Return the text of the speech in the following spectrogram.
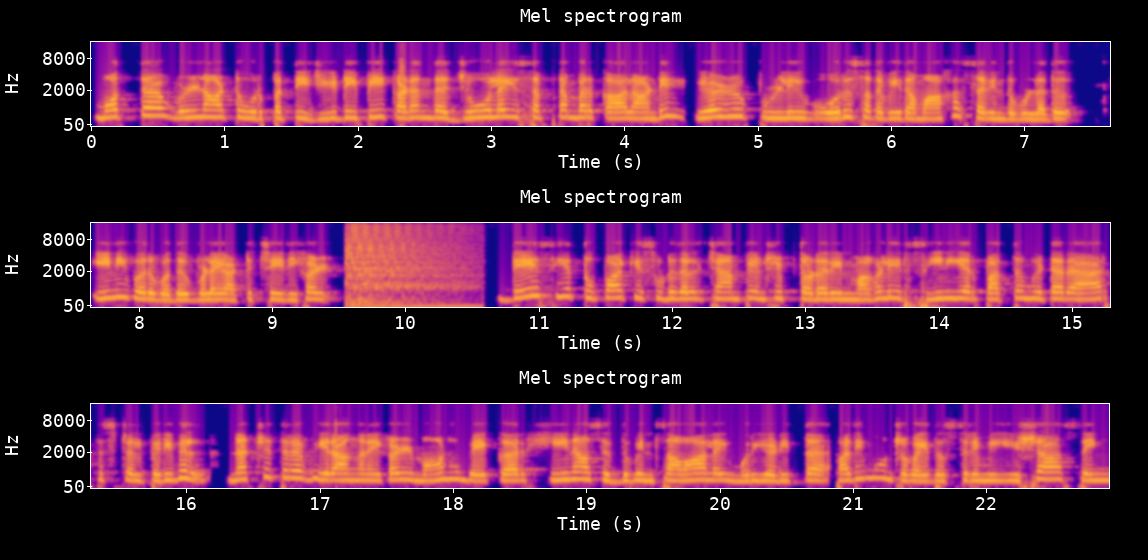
மொத்த உள்நாட்டு உற்பத்தி ஜிடிபி கடந்த ஜூலை செப்டம்பர் காலாண்டில் ஏழு புள்ளி ஒரு சதவீதமாக சரிந்து உள்ளது இனி வருவது விளையாட்டுச் செய்திகள். தேசிய துப்பாக்கி சுடுதல் சாம்பியன்ஷிப் தொடரின் மகளிர் சீனியர் பத்து மீட்டர் ஏர் பிஸ்டல் பிரிவில் நட்சத்திர வீராங்கனைகள் மானு பேக்கர் ஹீனா சித்துவின் சவாலை முறியடித்த பதிமூன்று வயது சிறுமி இஷா சிங்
